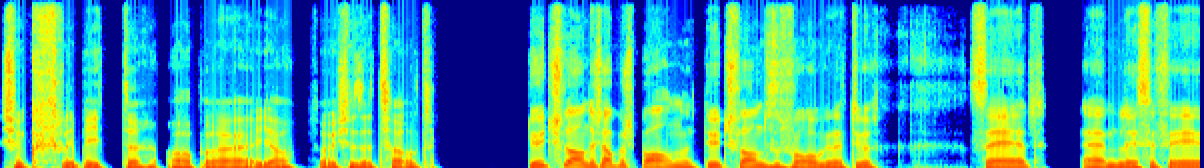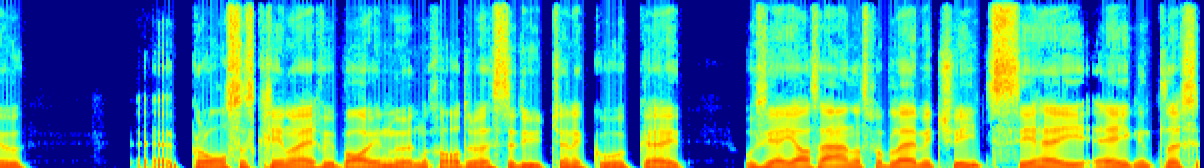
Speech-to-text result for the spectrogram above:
Ist wirklich ein bitter, aber äh, ja, so ist es jetzt halt. Deutschland ist aber spannend. Deutschland verfolge ich natürlich sehr, ähm, lesen viel. Äh, grosses Kino, eigentlich wie Bayern München, oder, wenn es den Deutschen nicht gut geht. Und sie haben ja ein ähnliches Problem mit der Schweiz. Sie haben eigentlich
